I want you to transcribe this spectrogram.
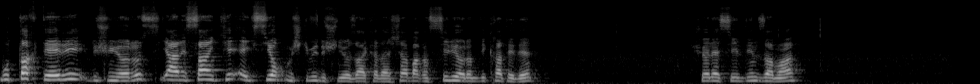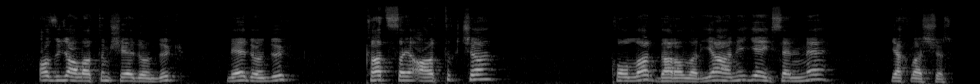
Mutlak değeri düşünüyoruz. Yani sanki eksi yokmuş gibi düşünüyoruz arkadaşlar. Bakın siliyorum dikkat edin. Şöyle sildiğim zaman az önce anlattığım şeye döndük. Neye döndük? Katsayı arttıkça kollar daralır. Yani y eksenine yaklaşır.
